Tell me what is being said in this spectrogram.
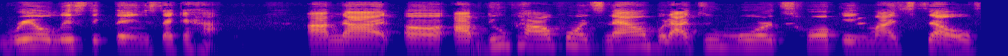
realistic things that can happen. I'm not uh i do powerpoints now but i do more talking myself.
